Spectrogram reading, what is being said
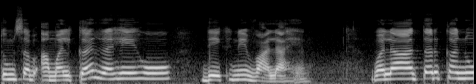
तुम सब अमल कर रहे हो, देखने वाला है। वला तरकनु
